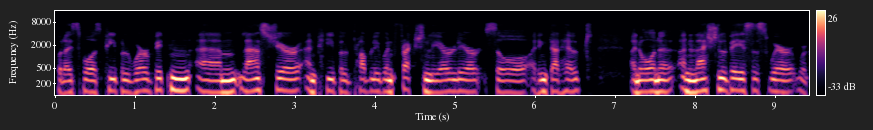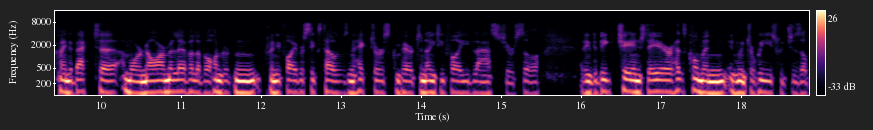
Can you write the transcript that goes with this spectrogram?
But I suppose people were bitten um, last year and people probably went fractionally earlier. So I think that helped. I know on a, on a national basis, we're, we're kind of back to a more normal level of 125 or 6,000 hectares compared to 95 last year. So I think the big change there has come in, in winter wheat, which is up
